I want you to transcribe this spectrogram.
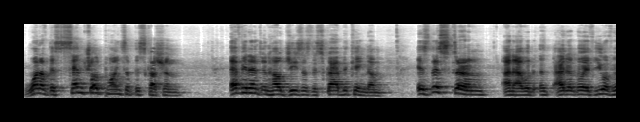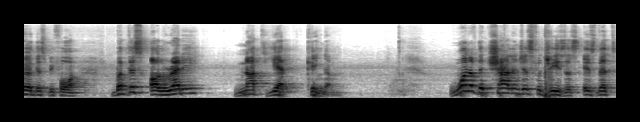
One of the central points of discussion, evident in how Jesus described the kingdom, is this term, and I would I don't know if you have heard this before, but this already not yet kingdom. One of the challenges for Jesus is that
